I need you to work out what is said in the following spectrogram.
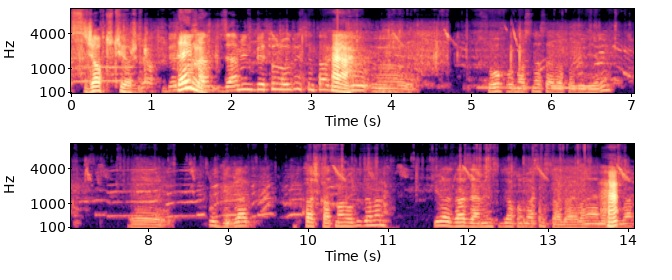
sıcak tutuyor. Beton Değil mi? zem- Zemin beton olduğu için tabii He. bu e, soğuk vurmasına sebep oluyor diyelim. E, bu gübre kaç katman olduğu zaman biraz daha zeminin sıcak olmasını sağlıyor hayvana azından.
